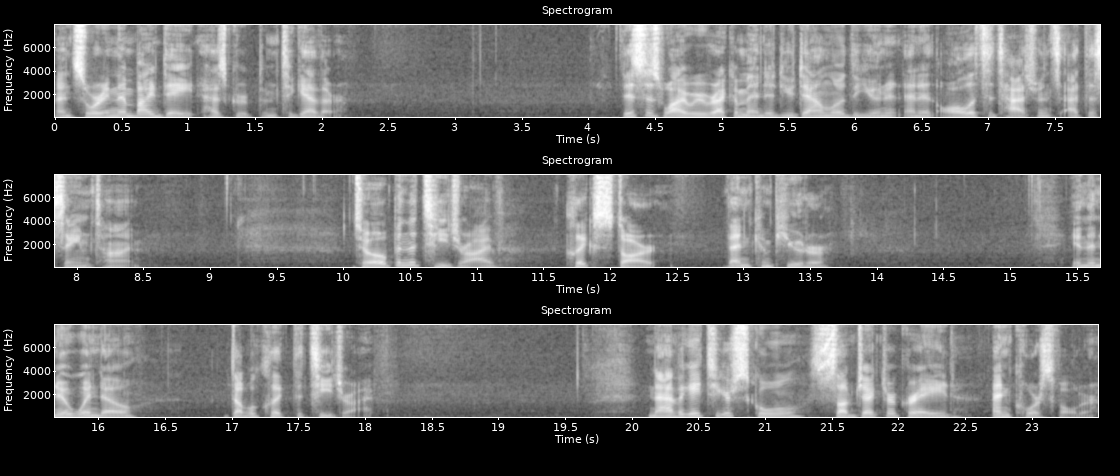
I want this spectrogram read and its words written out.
and sorting them by date has grouped them together. This is why we recommended you download the unit and all its attachments at the same time. To open the T drive, click Start, then Computer. In the new window, double-click the T drive. Navigate to your school, subject or grade, and course folder.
